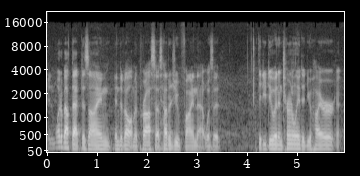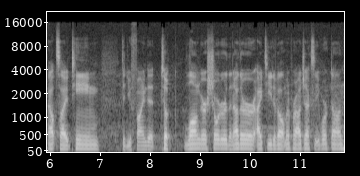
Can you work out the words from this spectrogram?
And what about that design and development process? How did you find that? Was it, did you do it internally? Did you hire outside team? Did you find it took longer, shorter than other IT development projects that you've worked on?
